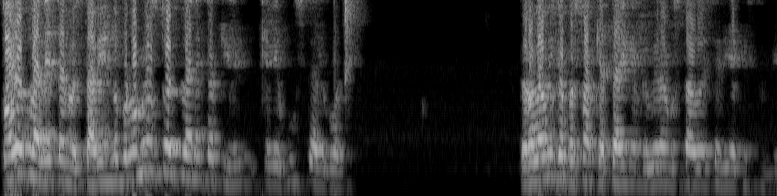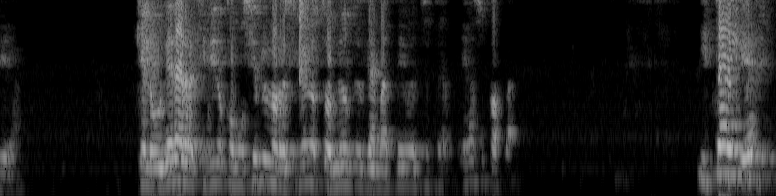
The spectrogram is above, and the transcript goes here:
Todo el planeta lo está viendo, por lo menos todo el planeta que, que le gusta el golf. Pero la única persona que a Tiger le hubiera gustado ese día que estuviera, que lo hubiera recibido como siempre lo recibió en los torneos desde amateur, etc., era su papá. Y Tiger,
